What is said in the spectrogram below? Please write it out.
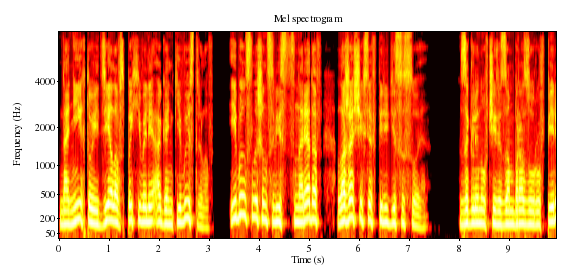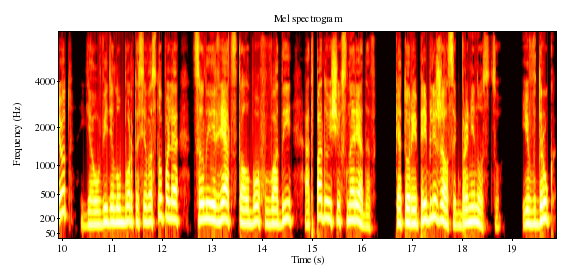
На них то и дело вспыхивали огоньки выстрелов, и был слышен свист снарядов, ложащихся впереди Сысоя. Заглянув через амбразуру вперед, я увидел у борта Севастополя целый ряд столбов воды от падающих снарядов, который приближался к броненосцу. И вдруг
